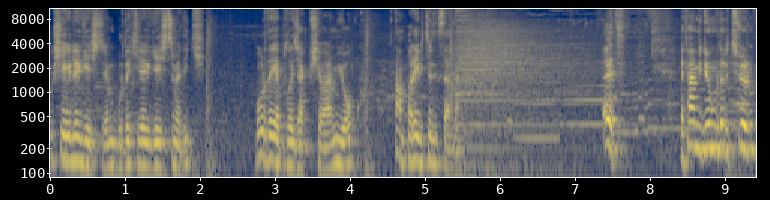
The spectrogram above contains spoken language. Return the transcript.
Bu şehirleri geliştirelim. Buradakileri geliştirmedik. Burada yapılacak bir şey var mı? Yok. Tamam parayı bitirdik zaten. Evet. Efendim videomu burada bitiriyorum.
